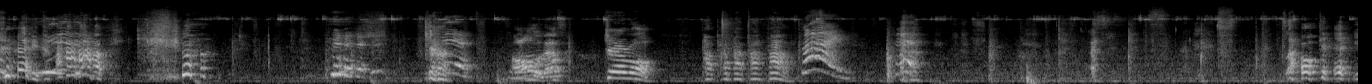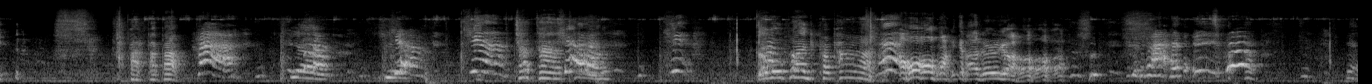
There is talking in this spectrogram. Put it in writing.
oh, that's terrible. Pop, pop, pop, pop, pop. Fine. Okay. Pop, pop, pop. Ha. Yeah. Yeah. Yeah. Cha, cha, cha. Double punch, papa. Oh my god, there we go. Yeah.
